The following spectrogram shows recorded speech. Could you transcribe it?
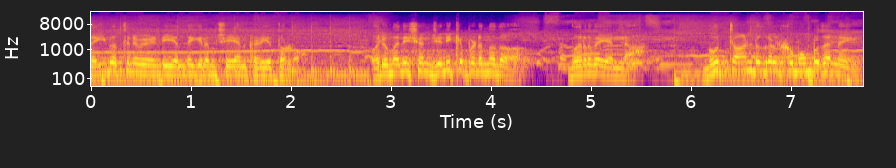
ദൈവത്തിന് വേണ്ടി എന്തെങ്കിലും ചെയ്യാൻ കഴിയത്തുള്ളൂ. ഒരു മനുഷ്യൻ ജനിക്കപ്പെടുന്നത് വെറുതെയല്ല. നൂറ്റാണ്ടുകൾക്ക് മുമ്പ് തന്നെ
